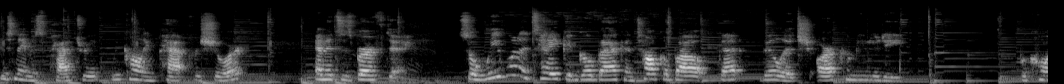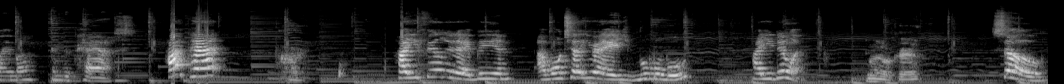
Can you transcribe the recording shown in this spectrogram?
His name is Patrick. We call him Pat for short. And it's his birthday. So we want to take and go back and talk about that village, our community, Pacoima, in the past. Hi, Pat. Hi. How you feel today? Being, I won't tell your age. Boo, boo, boo. How you doing? Doing okay. So,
